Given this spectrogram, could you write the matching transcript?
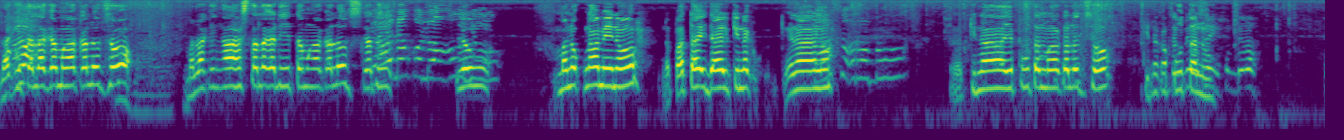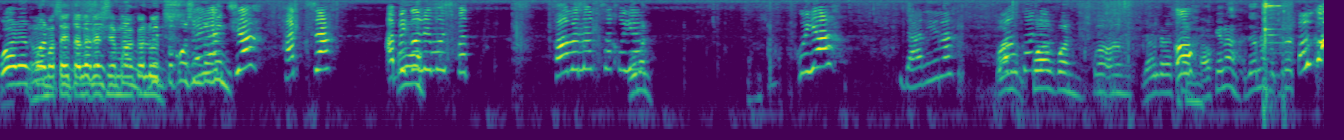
Laki talaga mga kalods, oh. Malaking ahas talaga dito mga kalods. Kasi Yan ang yung manok namin, oh, napatay dahil kina, kina ano, Kaso robo. kinayaputan mga kalods, oh. Kinakaputan, oh. Namamatay talaga siya mga kalods. Kaya siya. Hatsa. Abi ko limon spot. Haman hatsa kuya. Kuya. Dari la. Kuan, kuan, kuan. Kuan. Okay na. Diyan na. Brad.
